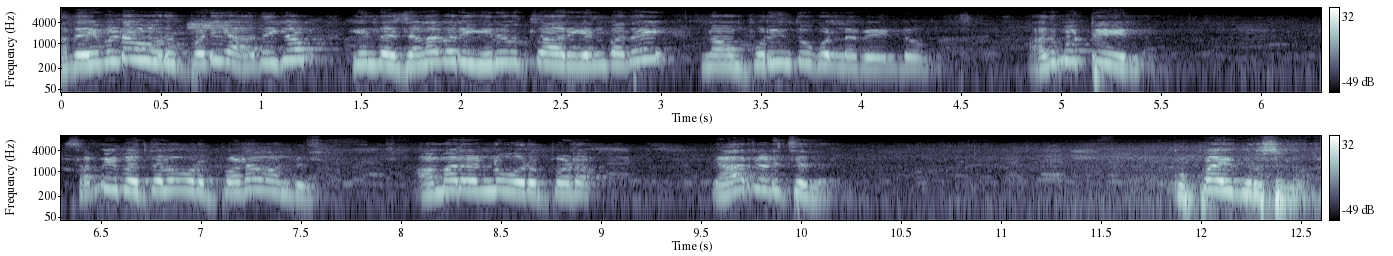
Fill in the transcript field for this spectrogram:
அதை விட ஒரு படி அதிகம் இந்த ஜனவரி இருபத்தாறு என்பதை நாம் புரிந்து கொள்ள வேண்டும். அது மட்டும் இல்லை சமீபத்தில் ஒரு படம் வந்தது. அமரன்னு ஒரு படம். யார் நடித்தது குப்பாய் புருஷனும்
